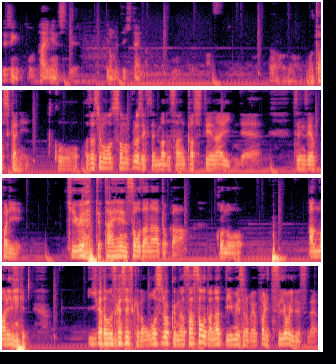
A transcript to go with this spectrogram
自身こう体現して広めていきたいなと思っています。なるほど。まあ、確かに、こう、私もそのプロジェクトにまだ参加してないんで、全然やっぱり QA って大変そうだなとか、この、あんまり 言い方難しいですけど、面白くなさそうだなってイメージの方がやっぱり強いですね。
